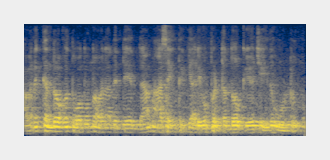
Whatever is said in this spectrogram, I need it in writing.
അവനൊക്കെ എന്തൊക്കെ തോന്നുന്നു അവൻ അതിന്റെ എല്ലാം ആസക്തിക്ക് അടിമപ്പെട്ട് എന്തൊക്കെയോ ചെയ്തു കൂട്ടുന്നു.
